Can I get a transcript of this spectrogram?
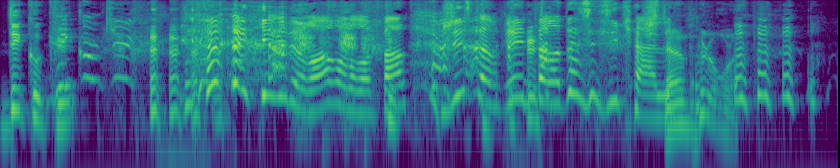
des cocus. Des cocus. Kevin Aurore, on en reparle juste après une parenthèse musicale. C'était un peu long là.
